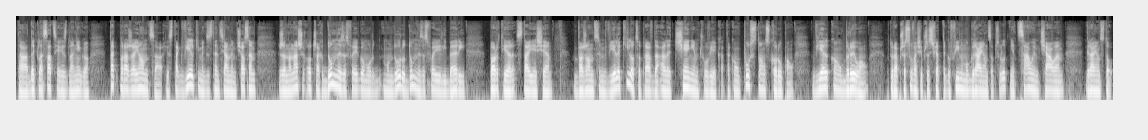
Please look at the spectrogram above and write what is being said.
Ta deklasacja jest dla niego tak porażająca, jest tak wielkim egzystencjalnym ciosem, że na naszych oczach dumny ze swojego munduru, dumny ze swojej liberii, portier staje się ważącym wiele kilo, co prawda, ale cieniem człowieka, taką pustą skorupą, wielką bryłą, która przesuwa się przez świat tego filmu, grając absolutnie całym ciałem, grając to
